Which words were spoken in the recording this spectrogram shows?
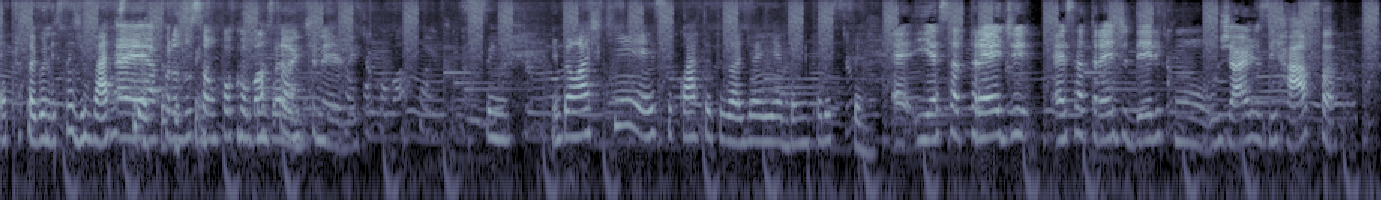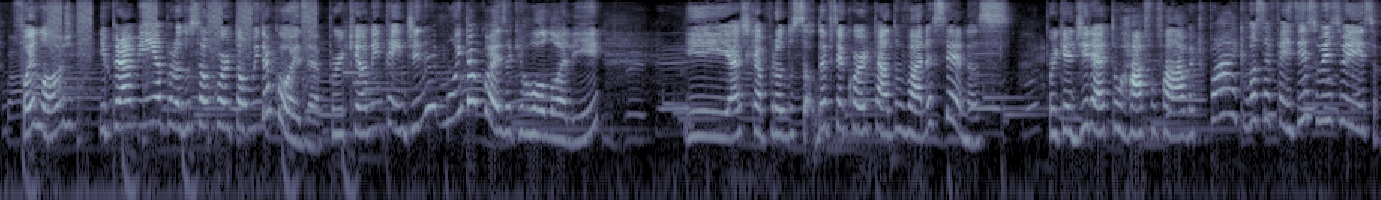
é protagonista de várias É, a tretas, produção assim, focou na temporada. bastante nele. Sim. Então acho que esse quarto episódio aí é bem interessante. É, e essa thread, essa thread dele com o Jarles e Rafa foi longe. E pra mim a produção cortou muita coisa. Porque eu não entendi muita coisa que rolou ali. E acho que a produção deve ter cortado várias cenas. Porque direto o Rafa falava, tipo, ah, que você fez isso, isso e isso.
